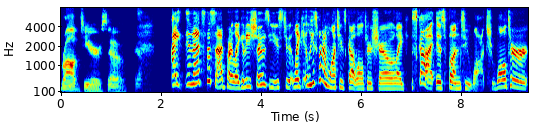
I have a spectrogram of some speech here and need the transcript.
robbed here. So yeah. I and that's the sad part. Like these shows used to like at least when I'm watching Scott Wolter's show, like Scott is fun to watch. Wolter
